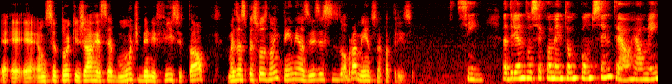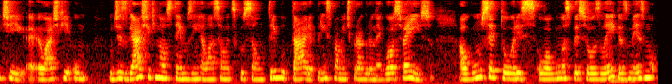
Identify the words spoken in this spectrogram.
é, é, é, um setor que já recebe um monte de benefício e tal, mas as pessoas não entendem às vezes esses desdobramentos, né, Patrícia? Sim, Adriano, você comentou um ponto central. Realmente, é, eu acho que o, o desgaste que nós temos em relação à discussão tributária, principalmente para o agronegócio, é isso. Alguns setores ou algumas pessoas leigas mesmo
